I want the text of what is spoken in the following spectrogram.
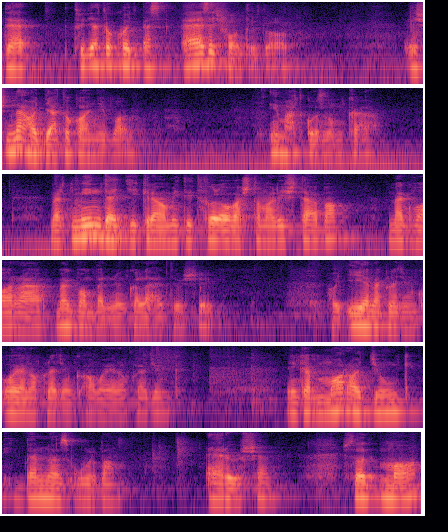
De tudjátok, hogy ez, ez egy fontos dolog. És ne hagyjátok annyiban. Imádkoznunk kell. Mert mindegyikre, amit itt felolvastam a listába, megvan, rá, megvan bennünk a lehetőség. Hogy ilyenek legyünk, olyanok legyünk, amolyanok legyünk. Inkább maradjunk így benne az Úrban. Erősen. És tudod, ma,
